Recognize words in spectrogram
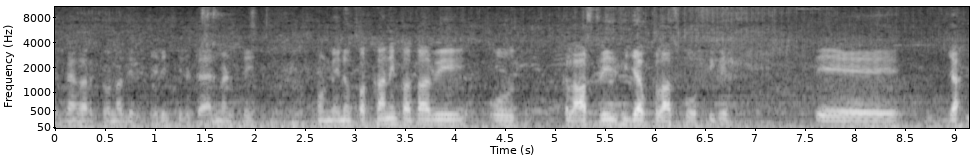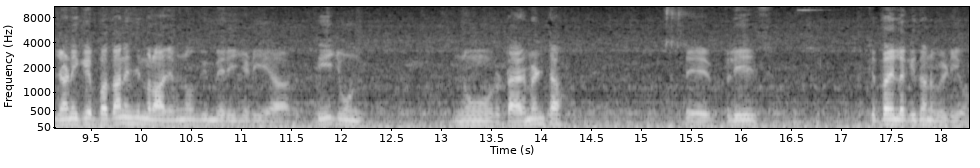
ਇਦਾਂ ਕਰਕੇ ਉਹਨਾਂ ਦੀ ਜਿਹੜੀ ਸੀ ਰਿਟਾਇਰਮੈਂਟ ਸੀ। ਹੁਣ ਮੈਨੂੰ ਪੱਕਾ ਨਹੀਂ ਪਤਾ ਵੀ ਉਹ ਕਲਾਸ 3 ਸੀ ਜਾਂ ਕਲਾਸ 4 ਸੀਗੇ। ਤੇ ਜਾ- ਜਾਣੀ ਕਿ ਪਤਾ ਨਹੀਂ ਸੀ ਮੁਲਾਜ਼ਮ ਨੂੰ ਵੀ ਮੇਰੀ ਜਿਹੜੀ ਆ 30 ਜੂਨ ਨੂੰ ਰਿਟਾਇਰਮੈਂਟ ਆ। ਤੇ ਪਲੀਜ਼ ਕਿੱਦਾਂ ਦੀ ਲੱਗੀ ਤੁਹਾਨੂੰ video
